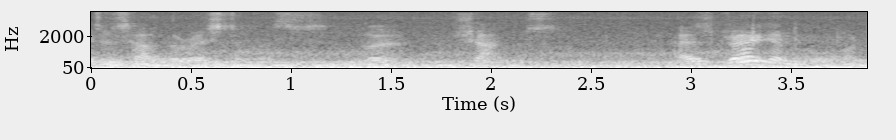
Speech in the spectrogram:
that is how the rest of us learn shouts. As Dragonborn,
